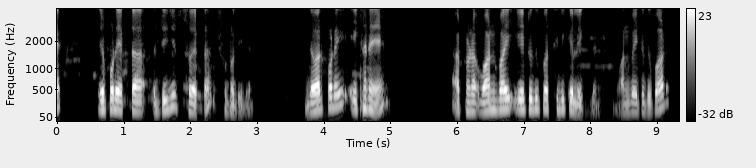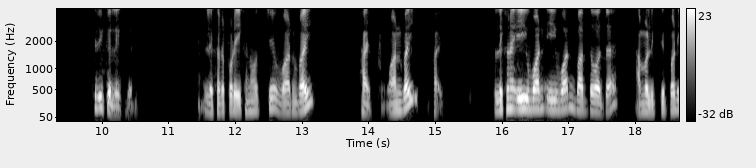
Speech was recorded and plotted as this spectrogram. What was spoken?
এক, এরপরে একটা ডিজিট সো একটা শূন্য দিবেন। দেওয়ার পরে এখানে আপনারা one by a to the power থ্রিকে লিখবেন। One by two the power থ্রিকে লিখবেন। লেখার পরে এখানে হচ্ছে one by five one by তাহলে এখানে এই ওয়ান এই ওয়ান বাদ দেওয়া যায়। আমরা লিখতে পারি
